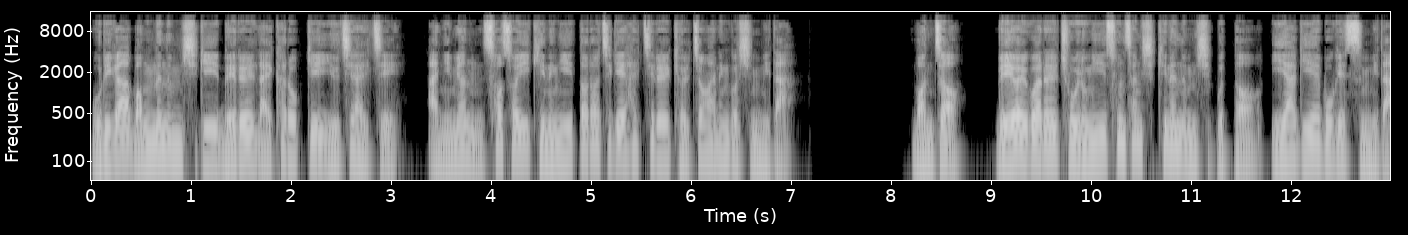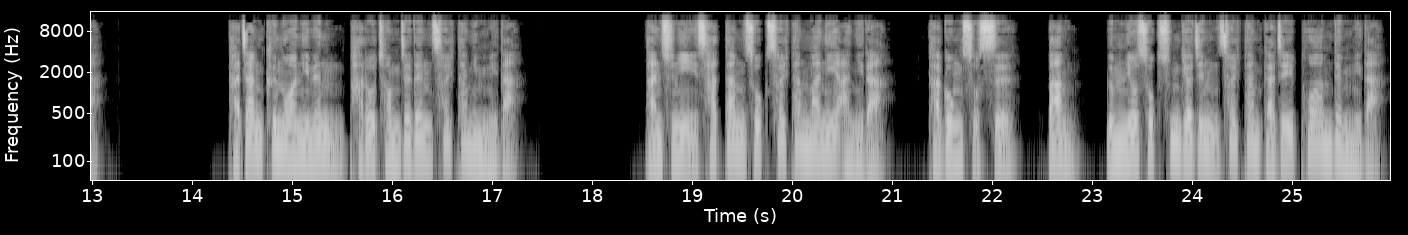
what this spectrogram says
우리가 먹는 음식이 뇌를 날카롭게 유지할지 아니면 서서히 기능이 떨어지게 할지를 결정하는 것입니다. 먼저 뇌혈관을 조용히 손상시키는 음식부터 이야기해 보겠습니다. 가장 큰 원인은 바로 정제된 설탕입니다. 단순히 사탕 속 설탕만이 아니라 가공 소스, 빵, 음료 속 숨겨진 설탕까지 포함됩니다.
